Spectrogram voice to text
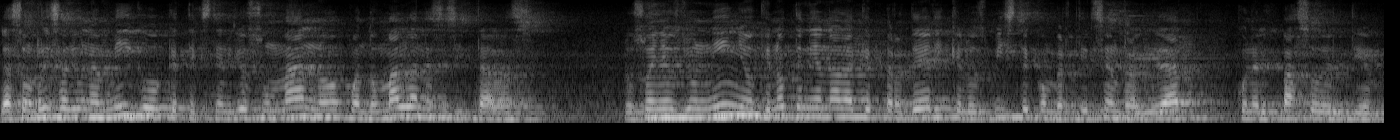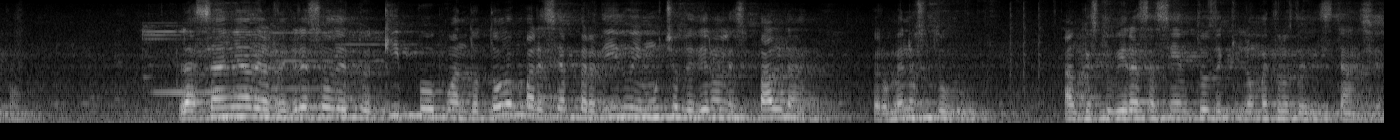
La sonrisa de un amigo que te extendió su mano cuando más la necesitabas los sueños de un niño que no tenía nada que perder y que los viste convertirse en realidad con el paso del tiempo. La hazaña del regreso de tu equipo cuando todo parecía perdido y muchos le dieron la espalda, pero menos tú, aunque estuvieras a cientos de kilómetros de distancia.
